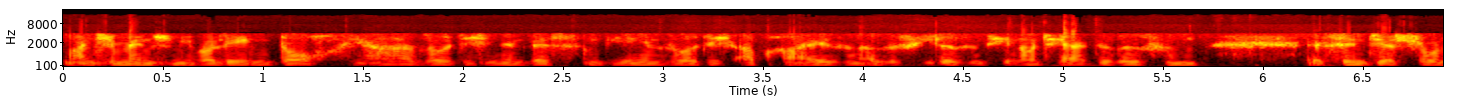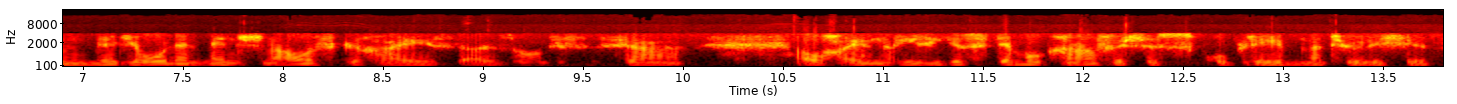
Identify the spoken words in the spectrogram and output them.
Manche Menschen überlegen doch, ja, sollte ich in den Westen gehen, sollte ich abreisen? Also viele sind hin und her gerissen. Es sind ja schon Millionen Menschen ausgereist. Also das ist ja auch ein riesiges demografisches Problem natürlich jetzt.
